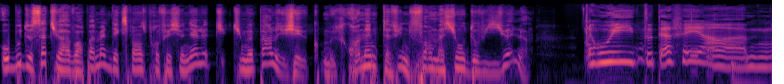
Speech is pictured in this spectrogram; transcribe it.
Au bout de ça, tu vas avoir pas mal d'expériences professionnelles. Tu, tu me parles, je crois même que tu as fait une formation audiovisuelle. Oui, tout à fait. Euh,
